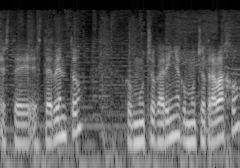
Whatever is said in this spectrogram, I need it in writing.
este, este evento, con mucho cariño, con mucho trabajo.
